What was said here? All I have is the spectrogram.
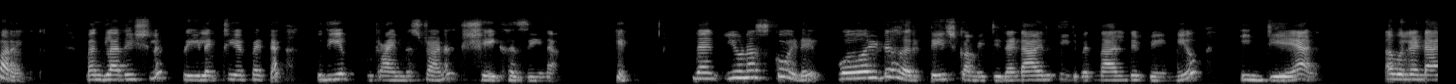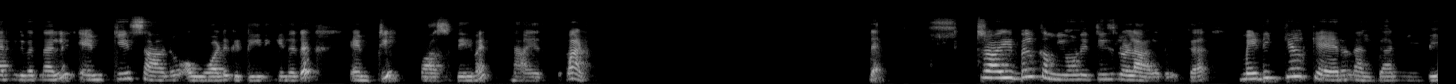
പറയുന്നത്. ബംഗ്ലാദേശിൽ റീഇലക്ട് ചെയ്യപ്പെട്ട പുതിയ പ്രൈം മിനിസ്റ്റർ ആണ് ഷെയ്ഖ് ഹസീന ദെൻ യുനെസ്കോയുടെ വേൾഡ് ഹെറിറ്റേജ് കമ്മിറ്റി രണ്ടായിരത്തി ഇരുപത്തിനാലിന്റെ വെന്യൂ ഇന്ത്യയാണ് അതുപോലെ രണ്ടായിരത്തി ഇരുപത്തിനാലിൽ എം കെ സാനു അവാർഡ് കിട്ടിയിരിക്കുന്നത് എം ടി വാസുദേവൻ നായർക്കുമാണ് ട്രൈബൽ കമ്മ്യൂണിറ്റീസിലുള്ള ആളുകൾക്ക് മെഡിക്കൽ കെയർ നൽകാൻ വേണ്ടി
